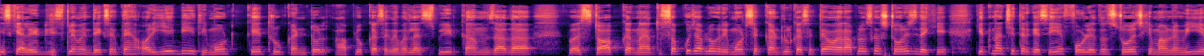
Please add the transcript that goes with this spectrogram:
इसके एलईडी डिस्प्ले में देख सकते हैं और ये भी रिमोट के थ्रू कंट्रोल आप लोग कर सकते हैं। मतलब स्पीड कम, ज़्यादा स्टॉप करना है तो सब कुछ आप लोग रिमोट से कंट्रोल कर सकते हैं। और आप लोग इसका स्टोरेज देखिए, कितना अच्छी तरीके से ये फोल्ड है स्टोरेज के मामले में ये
